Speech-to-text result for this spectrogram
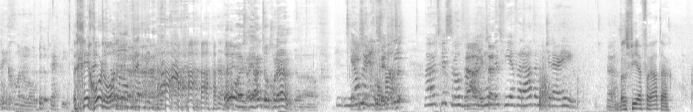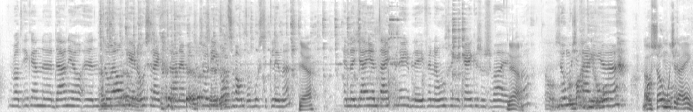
Geen gordel, zegt hij. Geen gordel hoor. Gordel, zegt hij. Oh, hij, hij hangt er ook gewoon aan. Ja, maar dit is we het gisteren over hadden. Je moet met Via Ferrata moet je daarheen. Wat is via Ferrata? Wat ik en eh, Daniel en Noël een keer in Oostenrijk gedaan hebben. Dat we zo die rotswand op moesten klimmen. Ja. En dat jij en Thijs beneden bleef en naar ons gingen kijken zo zwaaien. Ja. nog? Zo moet je daar die eh, Oh, zo moet je daarheen.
